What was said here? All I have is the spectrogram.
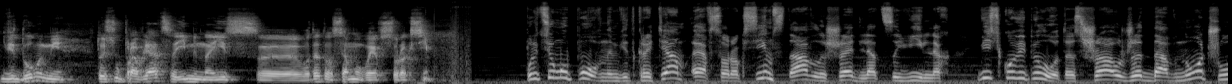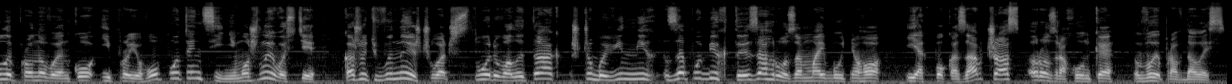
ведомыми, то есть управляться именно из э, вот этого самого F-47. При цьому повним відкриттям F-47 став лише для цивільних. Військові пілоти США вже давно чули про новинку і про його потенційні можливості. кажуть, винищувач створювали так, щоб він міг запобігти загрозам майбутнього. І як показав час, розрахунки виправдались.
